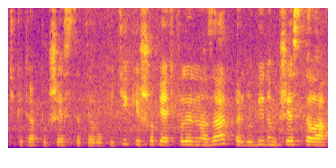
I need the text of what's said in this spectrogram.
тільки треба почистити руки. Тільки що 5 хвилин назад перед обідом чистила.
